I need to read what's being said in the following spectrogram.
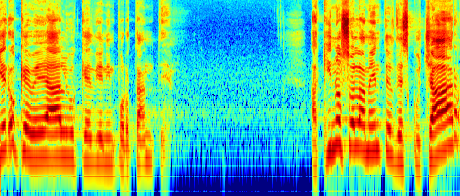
Quiero que vea algo que es bien importante. Aquí no solamente es de escuchar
